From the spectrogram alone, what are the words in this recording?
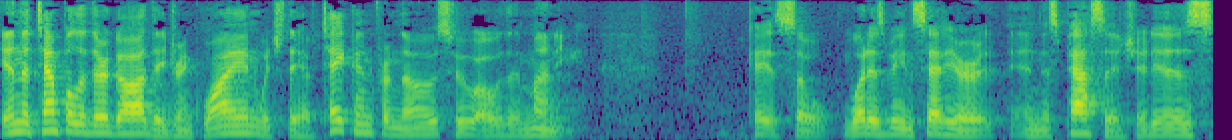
In the temple of their God, they drink wine which they have taken from those who owe them money. Okay, so what is being said here in this passage? It is,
